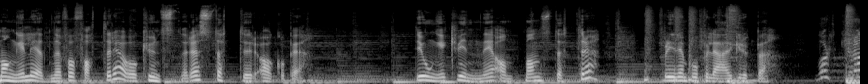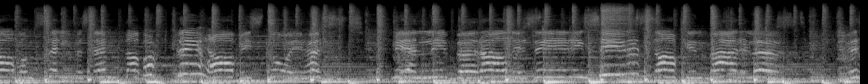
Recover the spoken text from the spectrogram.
Mange ledende forfattere og kunstnere støtter AKP. De unge kvinnene i Amtmanns døtre blir en populær gruppe. Vårt krav om selvbestemt abort ble avvist nå i høst. Med en liberalisering synes saken være løst. Det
